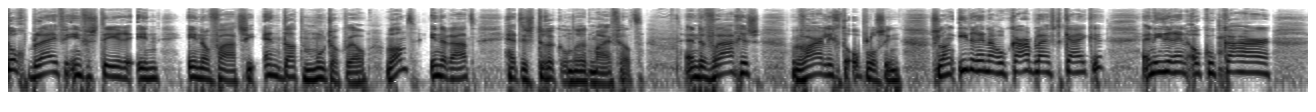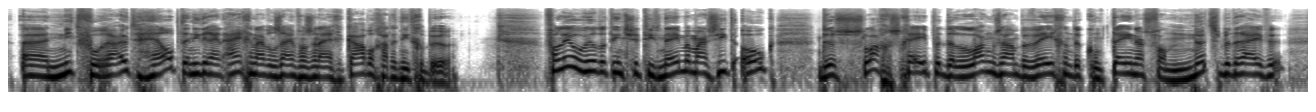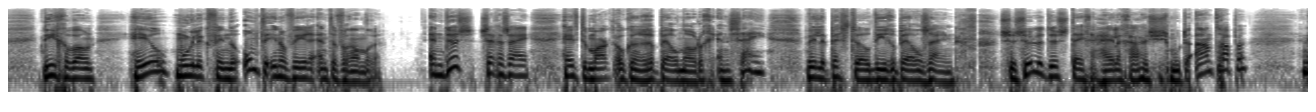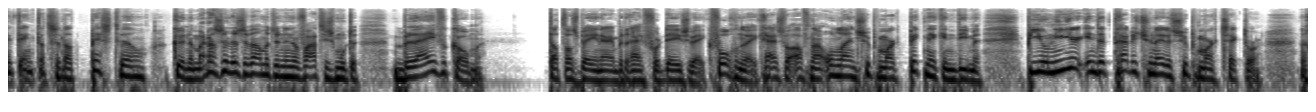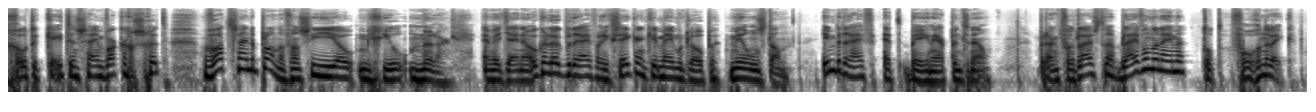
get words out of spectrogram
toch blijven investeren in innovatie. En dat moet ook wel. Want, inderdaad, het is druk onder het maaiveld. En de vraag is, waar ligt de oplossing? Zolang iedereen naar elkaar blijft kijken... en iedereen ook elkaar eh, niet vooruit helpt... en iedereen eigenaar wil zijn van zijn eigen kabel... gaat het niet gebeuren. Van Leeuwen wil dat initiatief nemen, maar ziet ook de slagschepen, de langzaam bewegende containers van nutsbedrijven, die gewoon heel moeilijk vinden om te innoveren en te veranderen. En dus, zeggen zij, heeft de markt ook een rebel nodig. En zij willen best wel die rebel zijn. Ze zullen dus tegen heilige huisjes moeten aantrappen. En ik denk dat ze dat best wel kunnen. Maar dan zullen ze wel met hun innovaties moeten blijven komen. Dat was BNR in Bedrijf voor deze week. Volgende week reizen we af naar online supermarkt Picnic in Diemen. Pionier in de traditionele supermarktsector. De grote ketens zijn wakker geschud. Wat zijn de plannen van CEO Michiel Muller? En weet jij nou ook een leuk bedrijf waar ik zeker een keer mee moet lopen? Mail ons dan. Inbedrijf.bnr.nl Bedankt voor het luisteren. Blijf ondernemen. Tot volgende week.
